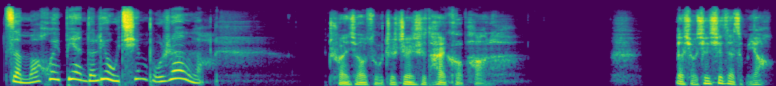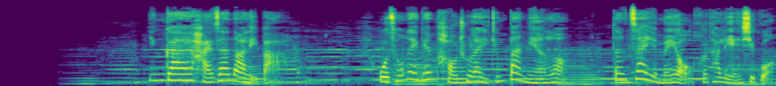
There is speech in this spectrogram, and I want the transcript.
怎么会变得六亲不认了？传销组织真是太可怕了。那小青现在怎么样？应该还在那里吧。我从那边跑出来已经半年了，但再也没有和她联系过。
